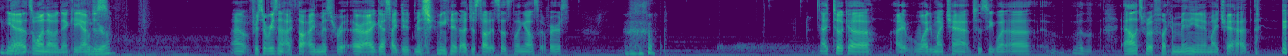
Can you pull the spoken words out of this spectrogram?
Nicky, yeah, it's one zero, Nicky. I'm One just. zero? I don't, for some reason, I thought I misread, or I guess I did misread it. I just thought it said something else at first. I took uh, I widened my chat to see what uh, Alex put a fucking minion in my chat,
